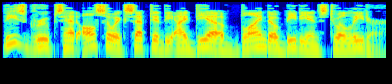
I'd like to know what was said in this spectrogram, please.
These groups had also accepted the idea of blind obedience to a leader.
